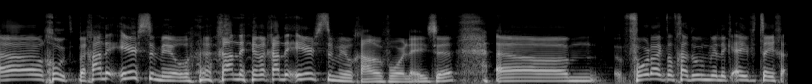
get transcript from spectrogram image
Uh, goed, we gaan de eerste mail. we, gaan de, we gaan de eerste mail gaan we voorlezen. Uh, voordat ik dat ga doen, wil ik even tegen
